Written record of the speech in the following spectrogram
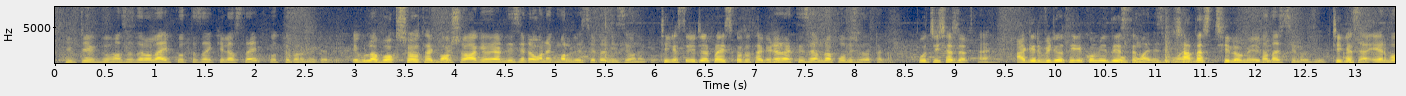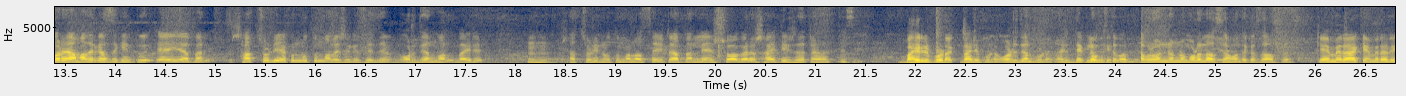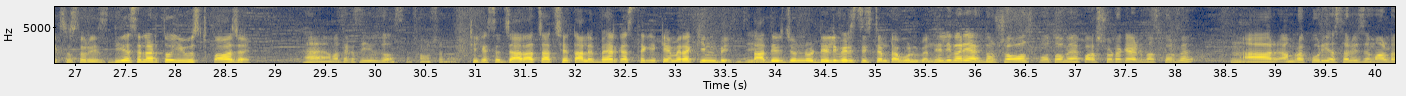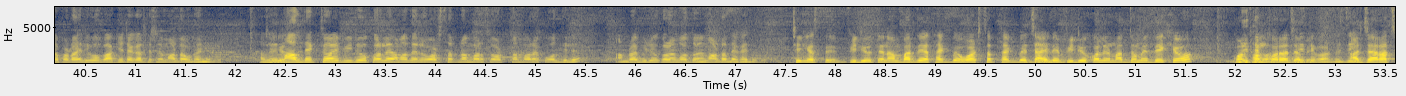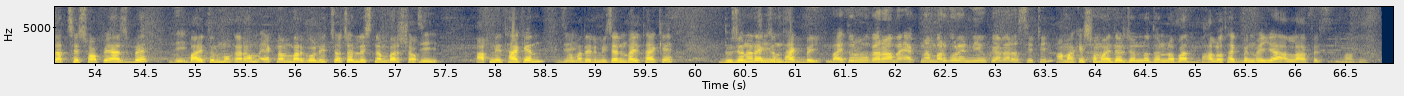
ফিফটি একদম আছে যারা লাইভ করতে চায় ক্লাস লাইভ করতে পারবে এটা দিয়ে। এগুলা বক্স সহ থাকবে। বক্স আগেও অ্যাড দিয়েছে এটা অনেক মাল বেশি এটা নিচে অনেকে। ঠিক আছে এটার প্রাইস কত থাকবে? এটা রাখতেছি আমরা পঁচিশ হাজার টাকা। পঁচিশ হাজার? হ্যাঁ আগের ভিডিও থেকে কমিয়ে দিয়েছি, সাতাশ ছিল মেবি সাতাশ ছিল জি। ঠিক আছে। এরপরে আমাদের কাছে কিন্তু এই আপনার সাতশোটি এখন নতুন মাল এসে গেছে যে অরিজিনাল মাল বাইরের। সাতশোটি নতুন মাল আছে এটা আপনার লেন্স সহকারে সাঁত্রিশ হাজার টাকা রাখতেছি। বাইরের প্রোডাক্ট বাইরের প্রোডাক্ট অরিজিনাল প্রোডাক্ট দেখলে বুঝতে পারবে তারপর অন্যান্য মডেল আছে আমাদের কাছে আছে। ক্যামেরা ক্যামেরার অ্যাক্সেসরিজ ডিএসএলআর তো ইউজড পাওয়া যায়। হ্যাঁ আমাদের কাছে ইউজও আছে সমস্যা নেই। ঠিক আছে যারা চাচ্ছে তালেব ভাইয়ের কাছ থেকে ক্যামেরা কিনবে তাদের জন্য ডেলিভারি সিস্টেমটা বলবেন। ডেলিভারি একদম সহজ প্রথমে পাঁচশো টাকা অ্যাডভান্স করবে আর আমরা কোরিয়ার সার্ভিসে মালটা পাঠিয়ে দিব বাকি সে মালটা উঠে নেবে। আর যদি মাল দেখতে হয় ভিডিও কলে আমাদের হোয়াটসঅ্যাপ নাম্বার শর্ট নাম্বারে কল দিলে আমরা ভিডিও কলের মাধ্যমে মালটা দেখাই দেবো। ঠিক আছে ভিডিওতে নাম্বার দেওয়া থাকবে হোয়াটসঅ্যাপ থাকবে চাইলে ভিডিও কলের মাধ্যমে দেখেও কনফার্ম করা যাবে। আর যারা চাচ্ছে শপে আসবে। বাইতুল মোকারম এক নম্বর গলি চৌচল্লিশ নম্বর শপ আপনি থাকেন আমাদের মিজান ভাই থাকে দুজনের একজন থাকবেই। বাইতুল মুকাররম এক নাম্বার করে নিউ ক্যামেরা সিটি। আমাকে সময় দেওয়ার জন্য ধন্যবাদ ভালো থাকবেন ভাইয়া আল্লাহ হাফেজ। আল্লাহ হাফিজ।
